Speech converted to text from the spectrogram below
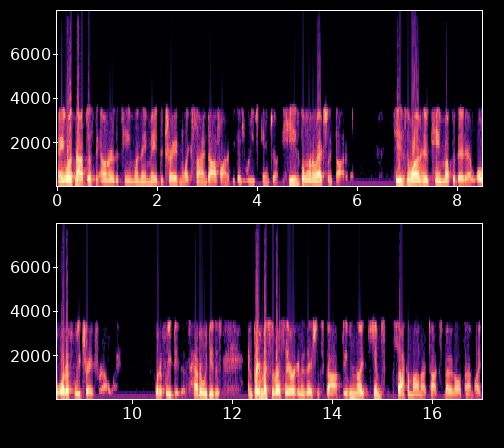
And he was not just the owner of the team when they made the trade and like signed off on it because Reeves came to him. He's the one who actually thought of it. He's the one who came up with the idea. Well, what if we trade for Elway? What if we do this? How do we do this? And pretty much the rest of the organization scoffed. Even like Jim Saccomano talks about it all the time. Like,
